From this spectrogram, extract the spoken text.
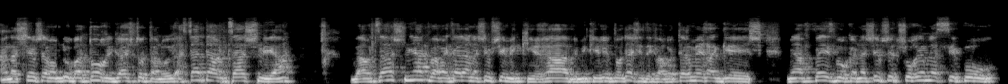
אנשים שם עמדו בתור, ריגשת אותנו. עשתה את ההרצאה השנייה, וההרצאה השנייה כבר הייתה לאנשים שהיא מכירה ומכירים, אתה יודע שזה כבר יותר מרגש, מהפייסבוק, אנשים שקשורים לסיפור.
